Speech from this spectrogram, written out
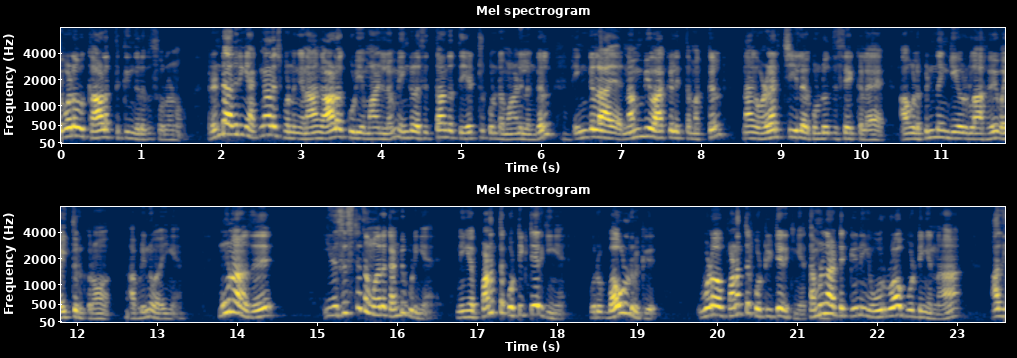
எவ்வளவு காலத்துக்குங்கிறது சொல்லணும். ரெண்டாவது நீங்கள் அக்னாலேஜ் பண்ணுங்க நாங்கள் ஆளக்கூடிய மாநிலம் எங்களை சித்தாந்தத்தை ஏற்றுக்கொண்ட மாநிலங்கள் எங்களை நம்பி வாக்களித்த மக்கள் நாங்கள் வளர்ச்சியில் கொண்டு வந்து சேர்க்கலை அவங்கள பின்தங்கியவர்களாகவே வைத்திருக்கிறோம் அப்படின்னு வைங்க. மூணாவது இது சிஸ்டத்தை முதல்ல கண்டுபிடிங்க. நீங்கள் பணத்தை கொட்டிக்கிட்டே இருக்கீங்க. ஒரு பவுல் இருக்கு. இவ்வளோ பணத்தை கொட்டிக்கிட்டே இருக்கீங்க. தமிழ்நாட்டுக்கு நீங்கள் ஒரு ரூபா போட்டிங்கன்னா அது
